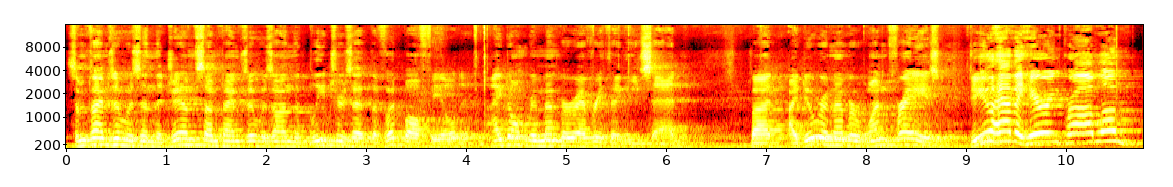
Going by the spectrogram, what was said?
Sometimes it was in the gym, sometimes it was on the bleachers at the football field. I don't remember everything he said, but I do remember one phrase Do you have a hearing problem?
